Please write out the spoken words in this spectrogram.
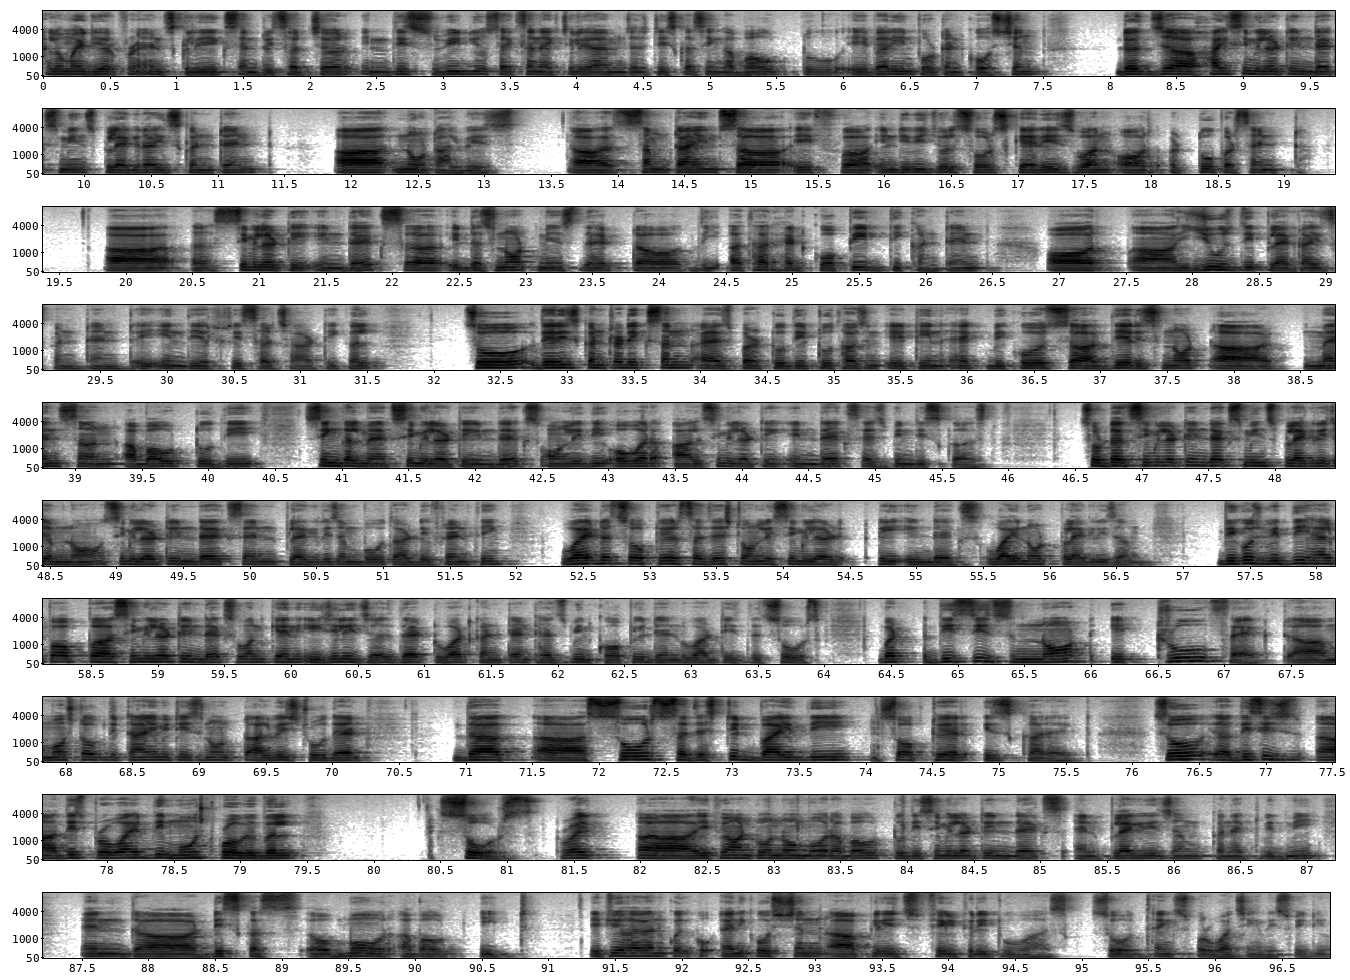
Hello my dear friends, colleagues and researcher. In this video section actually I am just discussing about a very important question. Does uh, high similarity index means plagiarized content? Uh, not always. Uh, sometimes uh, if uh, individual source carries 1 or 2% uh, similarity index, it does not means that the author had copied the content or use the plagiarized content in their research article. So there is contradiction as per to the 2018 act because uh, there is not uh, mention about to the single match similarity index. Only the overall similarity index has been discussed. So does similarity index means plagiarism? No. Similarity index and plagiarism both are different thing. Why does software suggest only similarity index? Why not plagiarism because with the help of uh, similarity index one can easily judge that what content has been copied and what is the source. But this is not a true fact. Uh, most of the time it is not always true that the uh, source suggested by the software is correct. So uh, this is uh, this provide the most probable source right uh, if you want to know more about to the similarity index and plagiarism connect with me and uh, discuss uh, more about it. If you have any, any question uh, please feel free to ask. So thanks for watching this video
